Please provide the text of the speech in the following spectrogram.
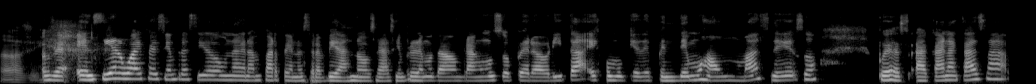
Ah, sí. O sea, en sí el Wi-Fi siempre ha sido una gran parte de nuestras vidas, ¿no? O sea, siempre le hemos dado un gran uso, pero ahorita es como que dependemos aún más de eso. Pues acá en la casa,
